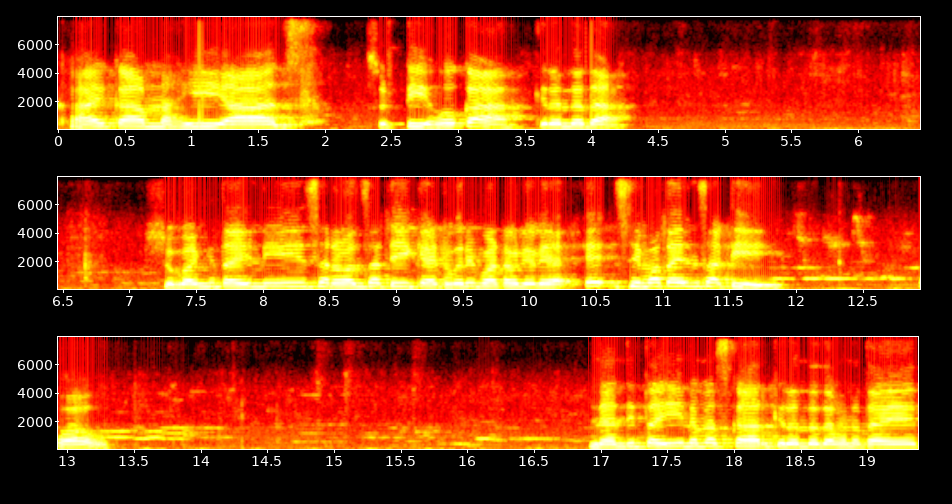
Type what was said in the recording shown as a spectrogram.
काय काम नाही आज. सुट्टी हो का किरण दादा? शुभांगीताईंनी सर्वांसाठी कॅटबरी पाठवलेली आहे. ए सीमाताईंसाठी. वाव. ज्ञानदीपताई नमस्कार किरण दादा म्हणत आहेत.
